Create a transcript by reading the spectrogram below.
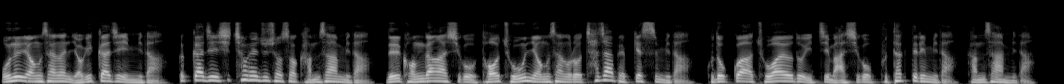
오늘 영상은 여기까지입니다. 끝까지 시청해주셔서 감사합니다. 늘 건강하시고 더 좋은 영상으로 찾아뵙겠습니다. 구독과 좋아요도 잊지 마시고 부탁드립니다. 감사합니다.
